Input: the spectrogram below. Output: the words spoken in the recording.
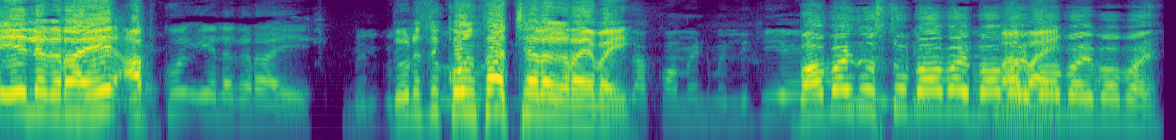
ये लग रहा है आपको ये लग रहा है। दोनों से कौन सा अच्छा लग रहा है भाई? कमेंट में लिखिए। बाय बाय दोस्तों bye bye Bye-bye. Bye. Bye bye.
